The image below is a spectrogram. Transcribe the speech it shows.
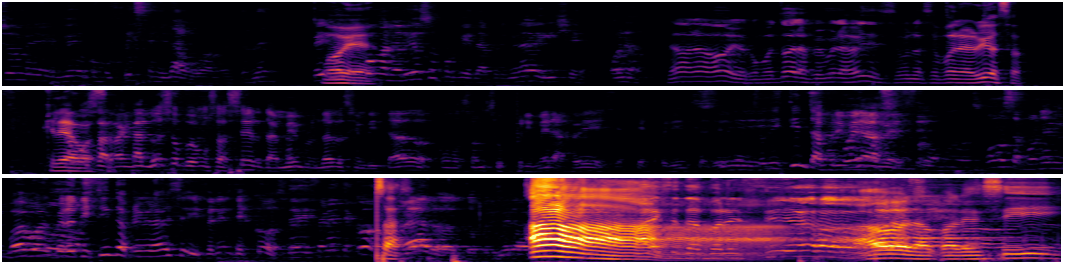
yo me veo como pez en el agua, ¿me entendés? Pero Muy me pongo nervioso porque la primera vez Guille, ¿o no? No, no, obvio, como todas las primeras veces uno se pone nervioso. ¿Qué le Vamos arrancando eso, podemos hacer también, preguntar a los invitados cómo son sus primeras veces, qué experiencia tienen. Son distintas Se primeras veces. incómodos. Vamos a poner incómodos pero distintas primeras veces diferentes cosas. de diferentes cosas. Claro, tu primera vez. Ah, Ahí se te apareció. Ahora sí. aparecí.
